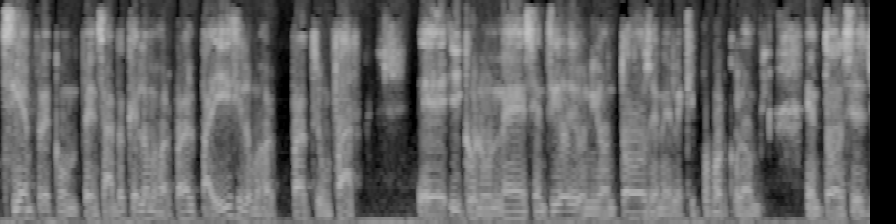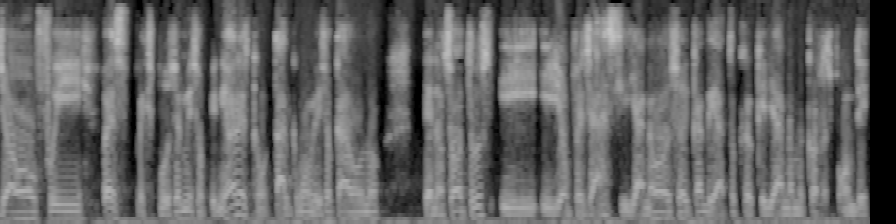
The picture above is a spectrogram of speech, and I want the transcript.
siempre con, pensando que es lo mejor para el país y lo mejor para triunfar, eh, y con un eh, sentido de unión todos en el equipo por Colombia. Entonces yo fui, pues expuse mis opiniones, como tal como lo hizo cada uno de nosotros, y, yo pues ya, si ya no soy candidato, creo que ya no me corresponde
